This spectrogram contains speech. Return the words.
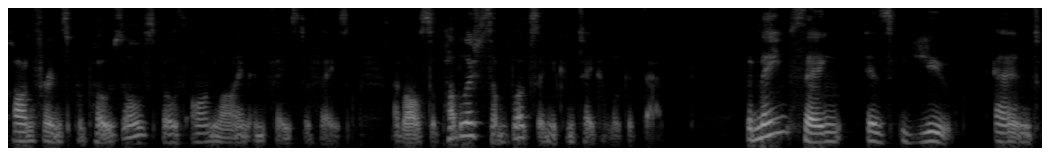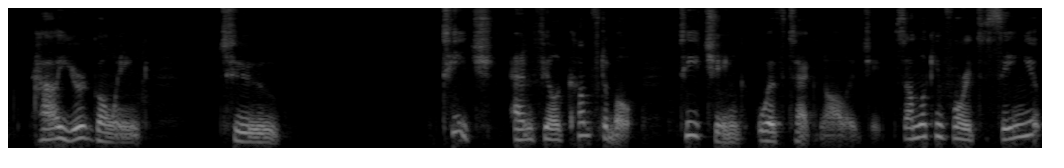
conference proposals, both online and face to face. I've also published some books, and you can take a look at that. The main thing is you and how you're going to teach and feel comfortable teaching with technology. So I'm looking forward to seeing you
